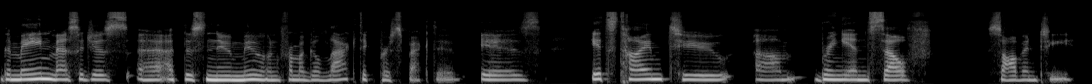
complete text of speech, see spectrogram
The main messages uh, at this new moon from a galactic perspective is it's time to um, bring in self sovereignty.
